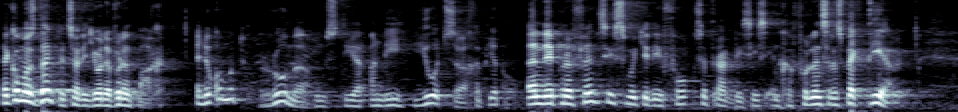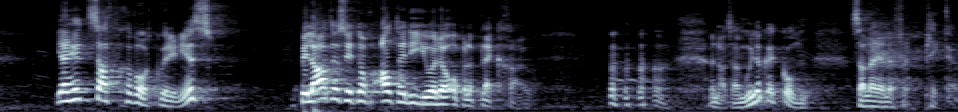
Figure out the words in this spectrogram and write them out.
Hy kom ons dink dit sou die Jode woedend maak. En hoekom moet Rome hom steur aan die Joodse gepepel? In die provinsies moet jy die volk se tradisies en gevoelens respekteer. Jy het saf geword, Quirinius. Pilatus het nog altyd die Jode op hulle plek gehou. en as 'n moeilikheid kom, sal hy hulle verpletter.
